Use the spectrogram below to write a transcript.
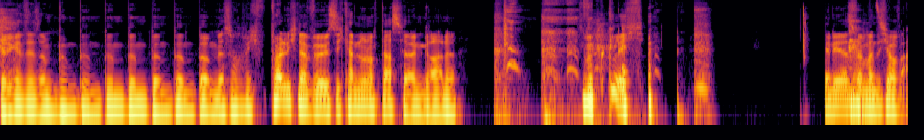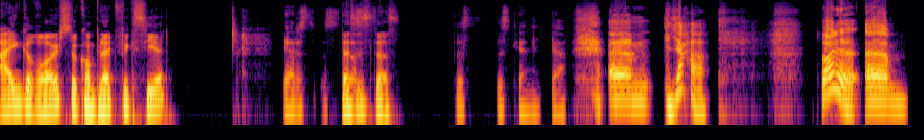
höre die ganze Zeit so ein Bum, Bum, Bum, Bum, Bum, Bum, Bum. Das macht mich völlig nervös. Ich kann nur noch das hören gerade. Wirklich. Kennt ihr das, wenn man sich auf ein Geräusch so komplett fixiert? Ja, das ist Das, ist das. Das, das kenne ich, ja. Ähm, ja. Leute, ähm,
